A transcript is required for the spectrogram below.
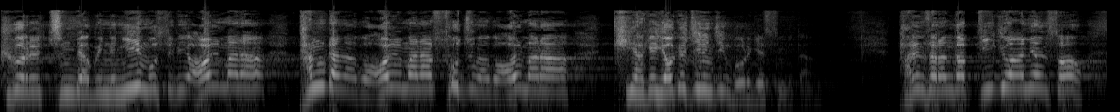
그거를 준비하고 있는 이 모습이 얼마나 당당하고, 얼마나 소중하고, 얼마나 귀하게 여겨지는지 모르겠습니다. 다른 사람과 비교하면서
